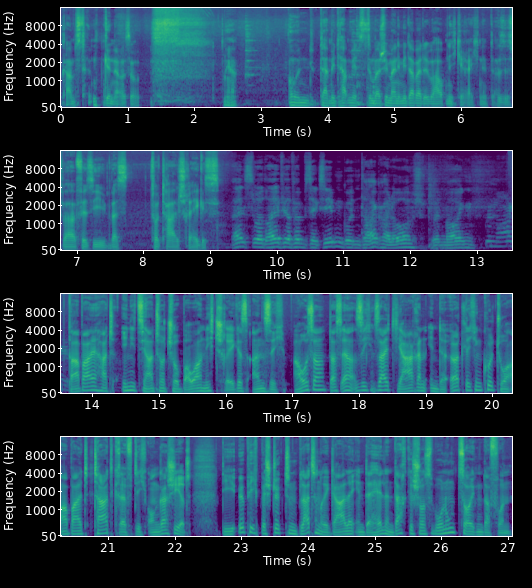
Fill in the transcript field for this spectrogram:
kam es dann genauso. Ja. Und damit haben jetzt zum Beispiel meine Mitarbeiter überhaupt nicht gerechnet. Also es war für sie was total Schräges. 1, 2, 3, 4, 5, 6, 7. Guten Tag, hallo, guten Morgen. Dabei hat Initiator Joe Bauer nichts Schräges an sich, außer dass er sich seit Jahren in der örtlichen Kulturarbeit tatkräftig engagiert. Die üppig bestückten Plattenregale in der hellen Dachgeschosswohnung zeugen davon.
